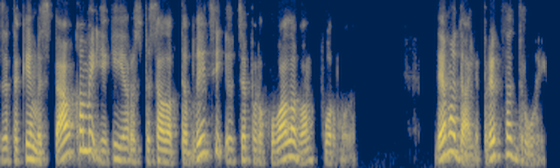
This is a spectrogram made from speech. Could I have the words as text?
за такими ставками, які я розписала в таблиці, і оце порахувала вам формули. Йдемо далі. Приклад другий.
